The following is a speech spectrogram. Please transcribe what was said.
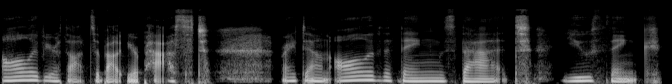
all of your thoughts about your past. Write down all of the things that you think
